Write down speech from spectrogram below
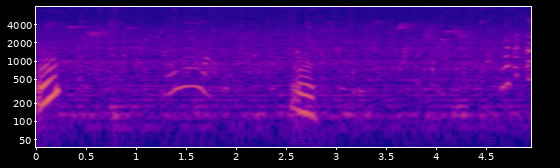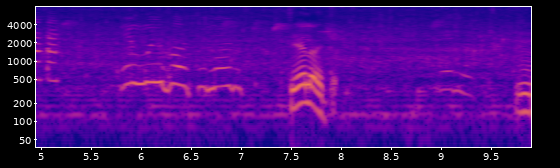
ಹ್ಞೂ ಹ್ಞೂ ತೇಲೋಯ್ತು ಹ್ಞೂ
